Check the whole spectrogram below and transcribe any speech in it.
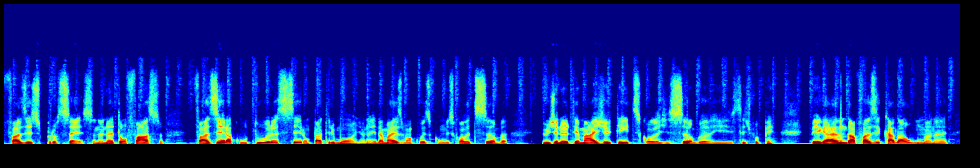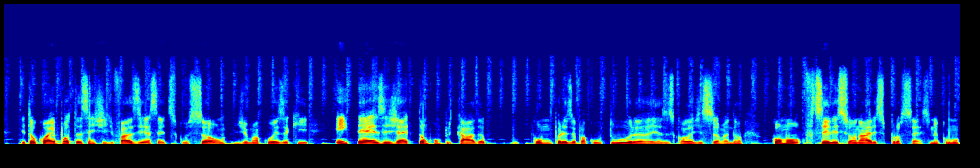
fazer esse processo, né? Não é tão fácil fazer a cultura ser um patrimônio, né? Ainda mais uma coisa como uma escola de samba. No Rio de Janeiro tem mais de 80 escolas de samba e se a gente for pegar, não dá para fazer cada uma, né? Então, qual é a importância gente fazer essa discussão de uma coisa que, em tese, já é tão complicada como, por exemplo, a cultura e as escolas de samba? Então, como selecionar esse processo, né? Como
